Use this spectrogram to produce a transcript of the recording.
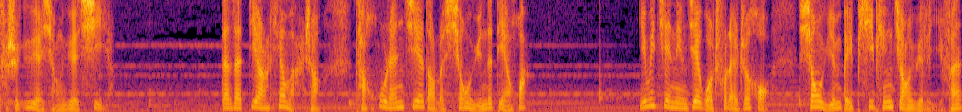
他是越想越气呀。但在第二天晚上，他忽然接到了肖云的电话。因为鉴定结果出来之后，肖云被批评教育了一番，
